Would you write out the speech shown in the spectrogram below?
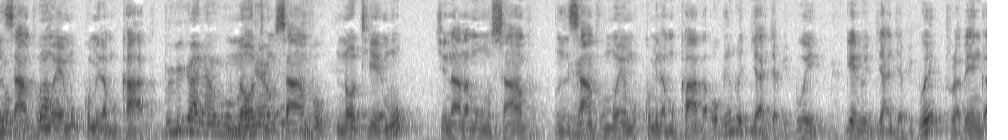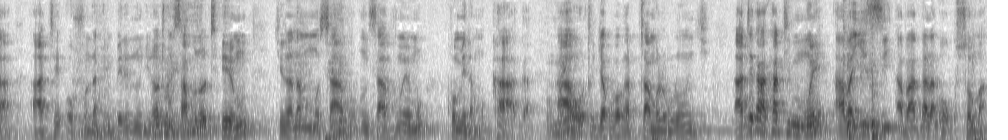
nsanvu mu emu kumi na mukaaga noti musanvu noti emu kinana mu musanvu nsanvu mu emu kumi na mukaaga ogenda ojjanjabibwe genda ojjanjabibwe tulabe nga ate ofuna embeera ennungi noti musanvu noti emu kinana mu musanvu nsanvu mu emu kumi na mukaaga awo tujja kuba nga tutambula bulungi. Ate kakati mmwe abayizi abaagala okusoma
